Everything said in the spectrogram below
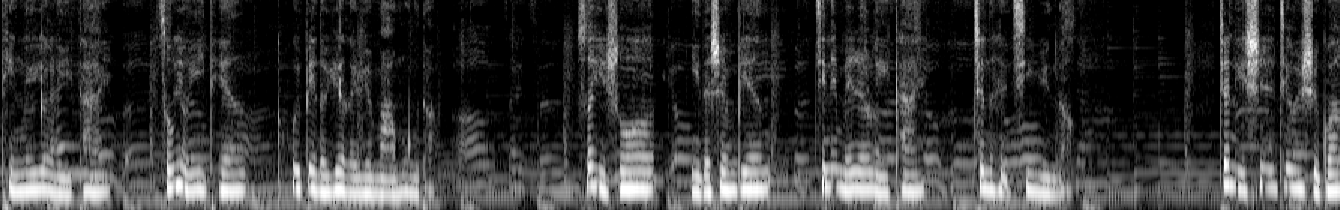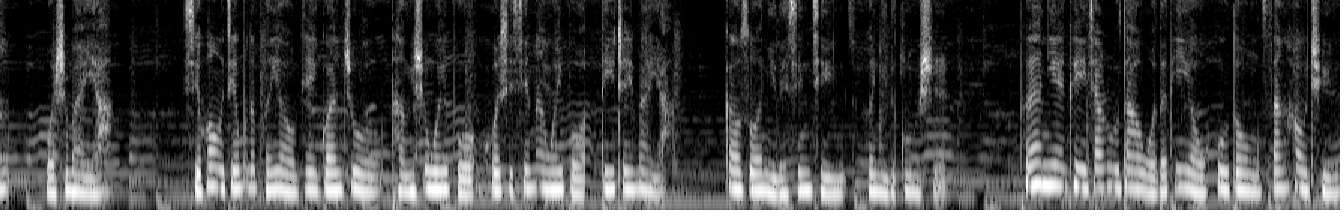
停留又离开，总有一天会变得越来越麻木的。”所以说，你的身边今天没人离开，真的很幸运呢。这里是旧日时光，我是麦雅。喜欢我节目的朋友可以关注腾讯微博或是新浪微博 DJ 麦雅，告诉我你的心情和你的故事。同样，你也可以加入到我的听友互动三号群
